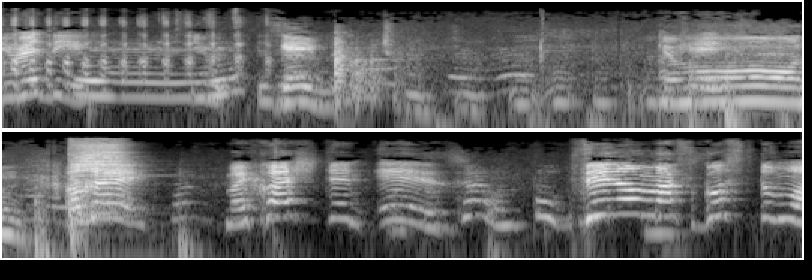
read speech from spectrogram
You ready? You, Game. Come Okay. on. Okay, my question is, sino mas gusto mo?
